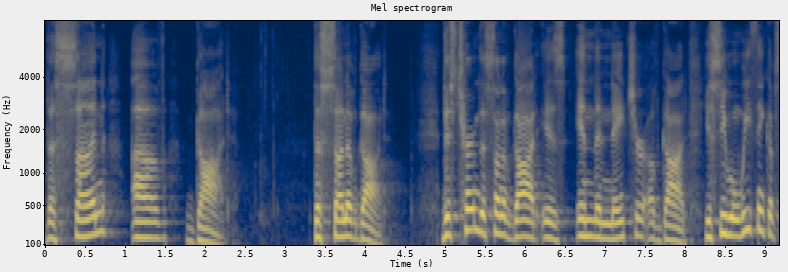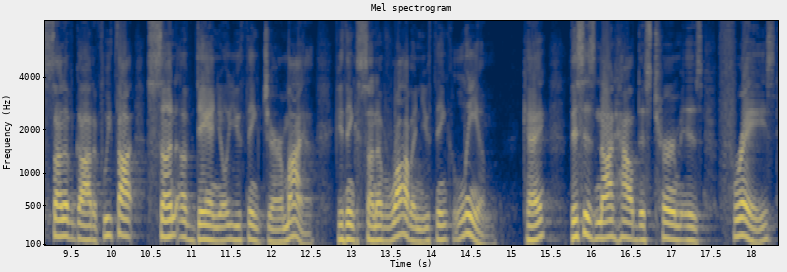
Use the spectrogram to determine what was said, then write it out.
the Son of God. The Son of God. This term, the Son of God, is in the nature of God. You see, when we think of Son of God, if we thought Son of Daniel, you think Jeremiah. If you think Son of Robin, you think Liam. Okay? This is not how this term is phrased.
